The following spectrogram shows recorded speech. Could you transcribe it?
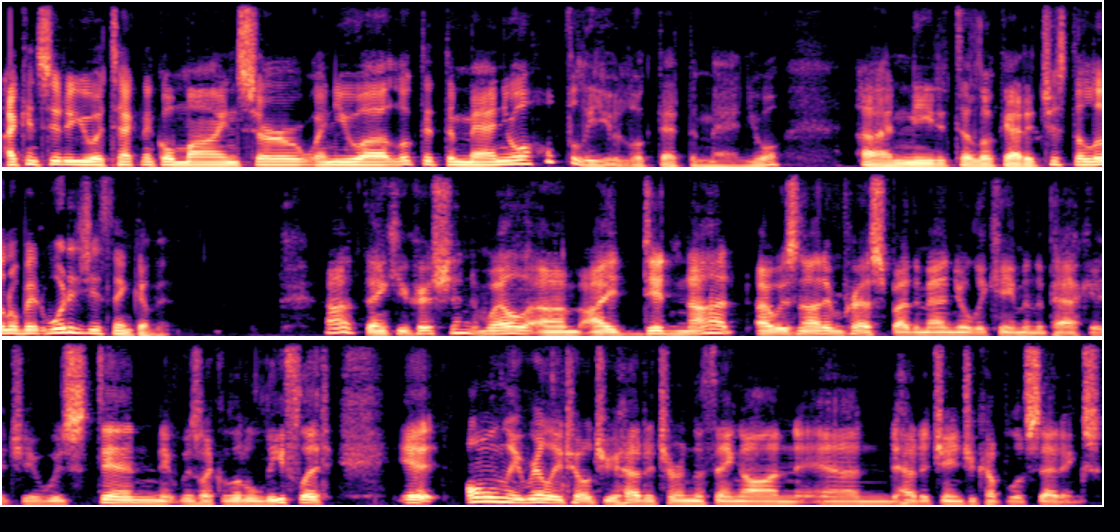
I consider you a technical mind, sir. When you uh, looked at the manual, hopefully you looked at the manual, uh, needed to look at it just a little bit. What did you think of it? Uh, thank you, Christian. Well, um, I did not, I was not impressed by the manual that came in the package. It was thin, it was like a little leaflet. It only really told you how to turn the thing on and how to change a couple of settings.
